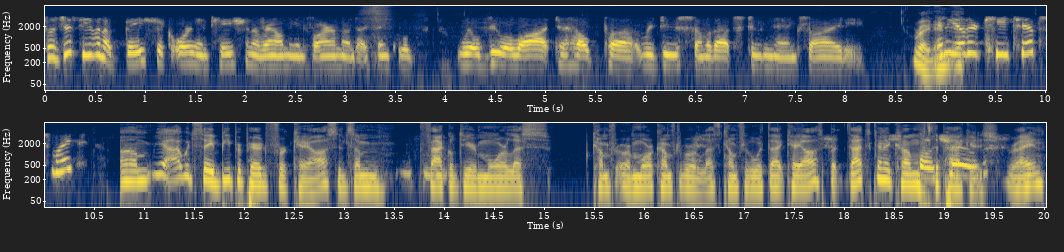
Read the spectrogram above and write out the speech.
so just even a basic orientation around the environment, I think, will, will do a lot to help uh, reduce some of that student anxiety. Right. Any and, other key tips, Mike? Um, yeah, I would say be prepared for chaos. And some mm-hmm. faculty are more or less comfort or more comfortable or less comfortable with that chaos, but that's going to come so with the true. package, right?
